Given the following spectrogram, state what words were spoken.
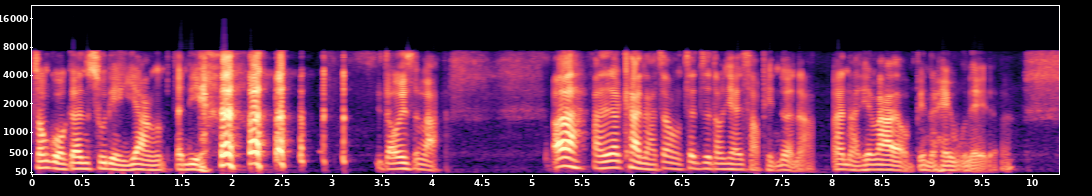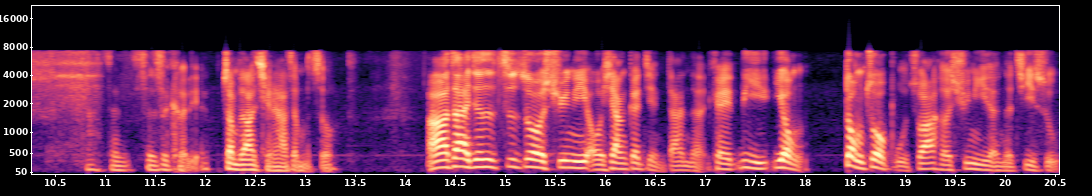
中国跟苏联一样分裂。你懂我意思吧？啊，反正要看啊，这种政治东西还是少评论啊。啊，哪天妈的我变得黑五类的，啊，真真是可怜，赚不到钱还要这么做。啊，再来就是制作虚拟偶像更简单的，可以利用动作捕抓和虚拟人的技术。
